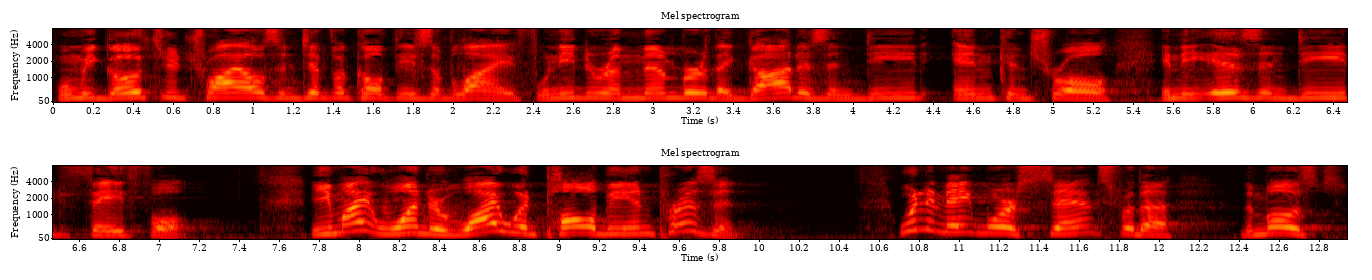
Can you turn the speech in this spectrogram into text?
when we go through trials and difficulties of life, we need to remember that God is indeed in control and He is indeed faithful. You might wonder why would Paul be in prison? Wouldn't it make more sense for the, the most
